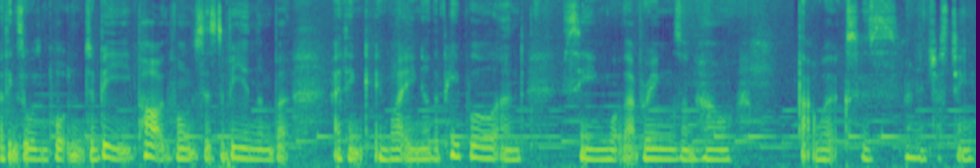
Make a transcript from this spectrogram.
I think it's always important to be part of the performances, to be in them, but I think inviting other people and seeing what that brings and how that works is an interesting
